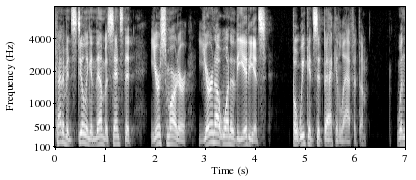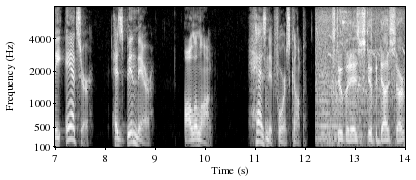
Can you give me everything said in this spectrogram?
kind of instilling in them a sense that you're smarter, you're not one of the idiots, but we can sit back and laugh at them. When the answer has been there all along, hasn't it, Forrest Gump? Stupid is as stupid does, sir.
